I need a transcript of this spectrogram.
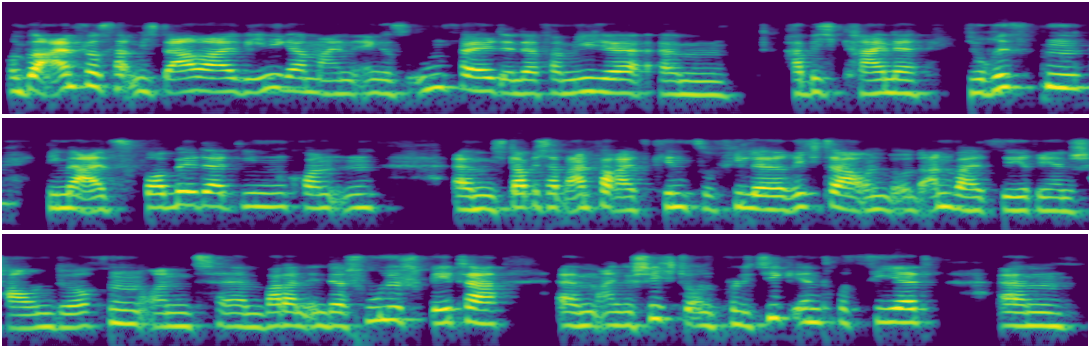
und beeinflusst hat mich dabei weniger mein enges Umfeld in der Familie ähm, habe ich keine Juristen, die mir als Vorbilder dienen konnten. Ähm, ich glaube, ich habe einfach als Kind so viele Richter- und, und Anwaltsserien schauen dürfen und ähm, war dann in der Schule später ähm, an Geschichte und Politik interessiert. Ähm,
